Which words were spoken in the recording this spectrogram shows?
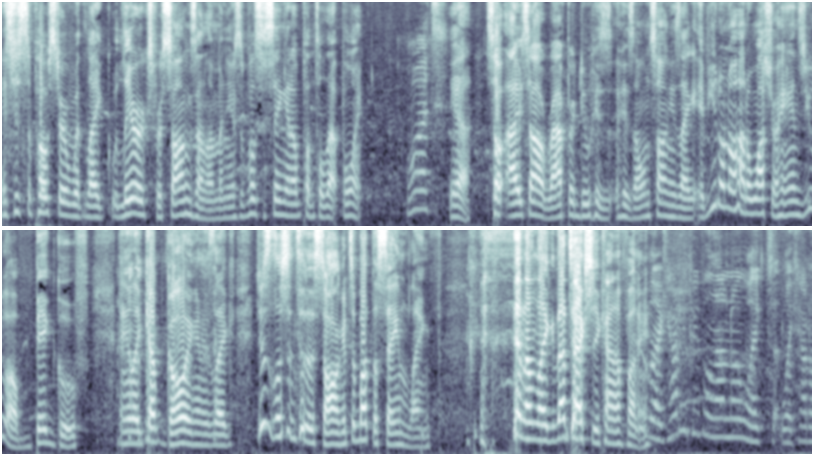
It's just a poster with like lyrics for songs on them, and you're supposed to sing it up until that point. What? Yeah. So I saw a rapper do his his own song. He's like, if you don't know how to wash your hands, you a big goof. And he like kept going, and he's like, just listen to the song. It's about the same length. and I'm like, that's actually kind of funny. Dude, like, how do people not know like t- like how to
